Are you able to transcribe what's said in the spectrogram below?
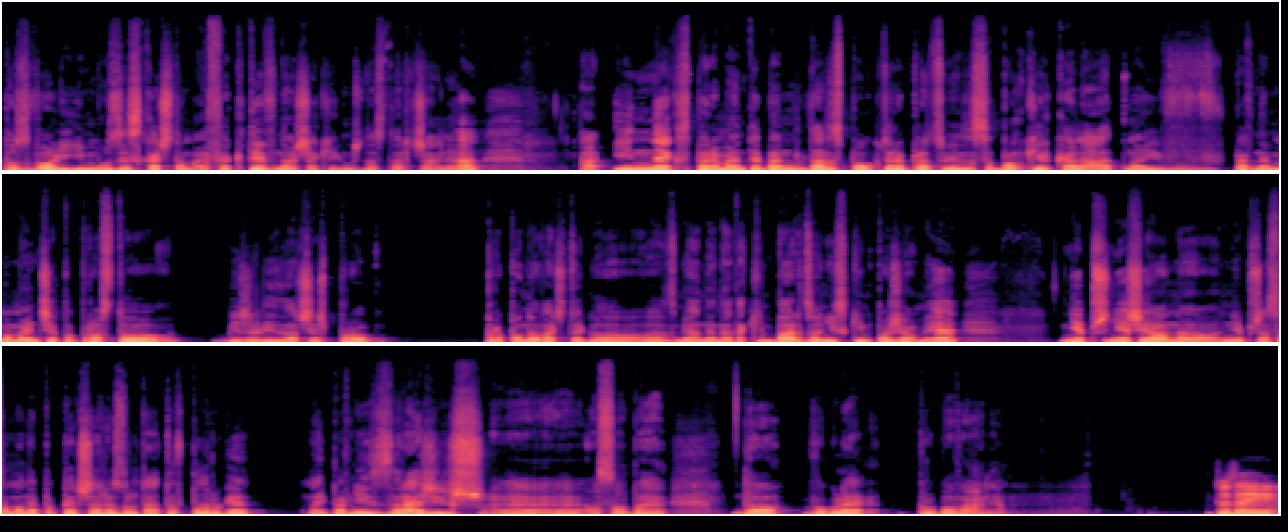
pozwoli im uzyskać tą efektywność jakiegoś dostarczania. A inne eksperymenty będą dla zespołu, który pracuje ze sobą kilka lat, no i w pewnym momencie po prostu, jeżeli zaczniesz pro, proponować tego zmiany na takim bardzo niskim poziomie, nie przyniesie ono, nie przyniosą one po pierwsze rezultatów, po drugie najpewniej zrazisz osoby do w ogóle próbowania. Tutaj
